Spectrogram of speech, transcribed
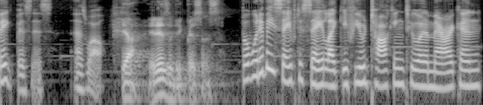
big business as well. yeah, it is a big business. But would it be safe to say, like, if you're talking to an American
